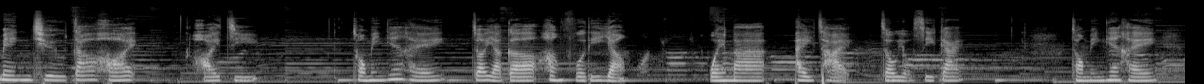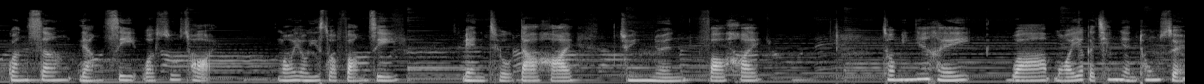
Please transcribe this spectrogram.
面朝大海，海子。从明天起，做一个幸福的人，喂马、劈柴、周游世界。从明天起，关心粮食和蔬菜。我有一所房子，面朝大海，春暖花开。从明天起，我每一个亲人通讯，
